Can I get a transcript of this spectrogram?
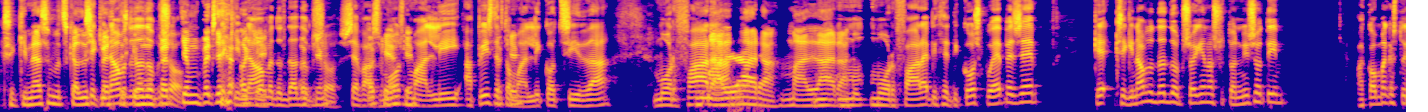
Ξεκινάμε με τους καλούς παίχτες. Ξεκινάμε με τον Ντάντο Πρσο. Ξεκινάμε με τον Ντάντο Πρσο. Σεβασμός, μαλλί, απίστευτο μαλλί, κοτσίδα, μορφάρα. Μαλλάρα, μαλλάρα. Μορφάρα, επιθετικός που έπαιζε και ξεκινάω από τον Ντάντο Πρσο για να σου τονίσω ότι ακόμα και στο,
